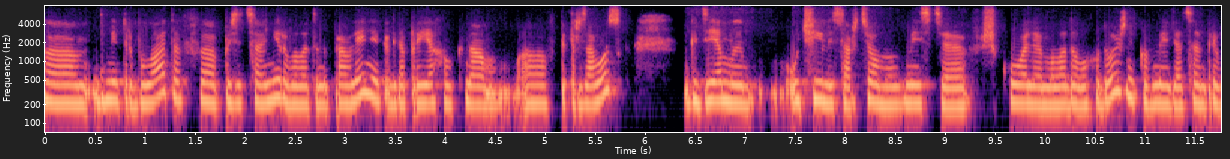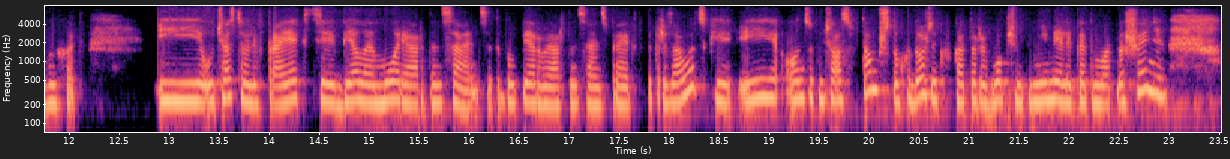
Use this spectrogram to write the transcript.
Дмитрий Булатов позиционировал это направление, когда приехал к нам в Петрозаводск, где мы учились с Артемом вместе в школе молодого художника в медиацентре «Выход» и участвовали в проекте «Белое море Art and Science». Это был первый Art and Science проект в Петрозаводске, и он заключался в том, что художников, которые, в общем-то, не имели к этому отношения,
